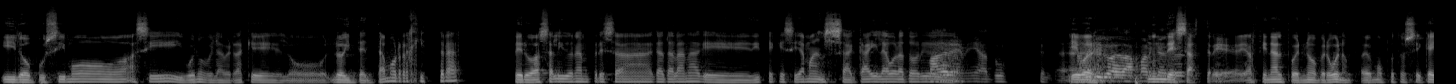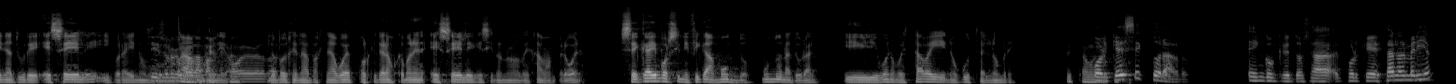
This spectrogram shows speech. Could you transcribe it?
Y lo pusimos así y bueno, pues la verdad es que lo, lo intentamos registrar, pero ha salido una empresa catalana que dice que se llaman Sakai Laboratorio. Madre mía, tú. Y bueno, un desastre. Al final, pues no, pero bueno, hemos puesto Sekai Nature SL y por ahí no Sí, eso es lo bueno, página claro. web, lo en la página web porque tenemos que poner SL que si no, no nos dejaban. Pero bueno, Sekai por significa mundo, mundo natural. Y bueno, pues estaba y nos gusta el nombre. ¿Por qué el sector agro? En concreto, o sea, ¿porque está en Almería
